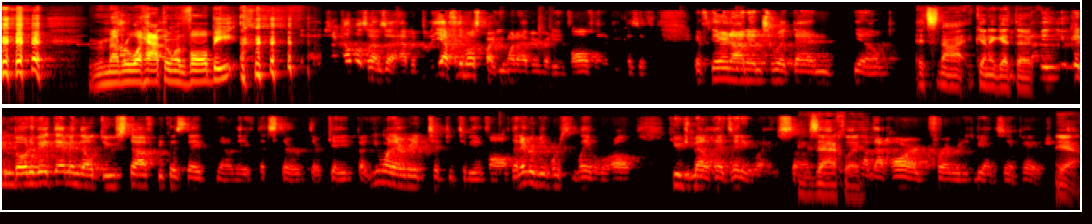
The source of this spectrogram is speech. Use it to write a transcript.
Remember what happened with Volbeat? There's a couple times that happened, but yeah, for the most part, you want to have everybody involved in it because if if they're not into it, then you know, it's not gonna get the I mean, you can motivate them and they'll do stuff because they, you know, they that's their their gate. But you want everybody to, to, to be involved, and everybody works the label. We're all huge metalheads anyway, so exactly. it's not that hard for everybody to be on the same page. Yeah.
